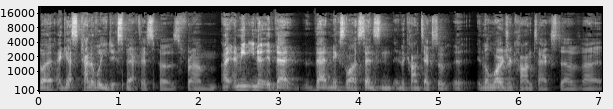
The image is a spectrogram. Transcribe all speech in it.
but I guess kind of what you'd expect, I suppose. From I, I mean, you know, that that makes a lot of sense in, in the context of uh, in the larger context of uh,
